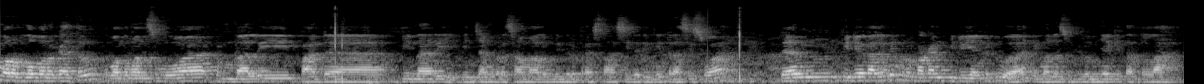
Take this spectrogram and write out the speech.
warahmatullahi wabarakatuh. Teman-teman semua kembali pada Binari Bincang bersama alumni berprestasi dari Mitra Siswa. Dan video kali ini merupakan video yang kedua di mana sebelumnya kita telah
